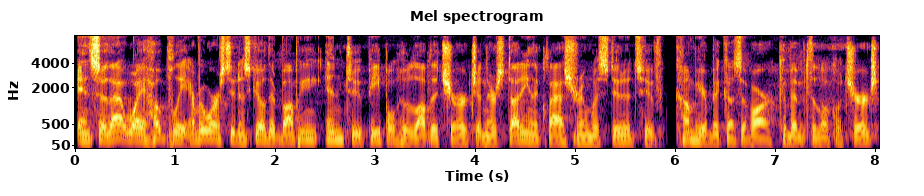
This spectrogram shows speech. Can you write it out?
And so that way, hopefully, everywhere students go, they're bumping into people who love the church and they're studying the classroom with students who've come here because of our commitment to the local church.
